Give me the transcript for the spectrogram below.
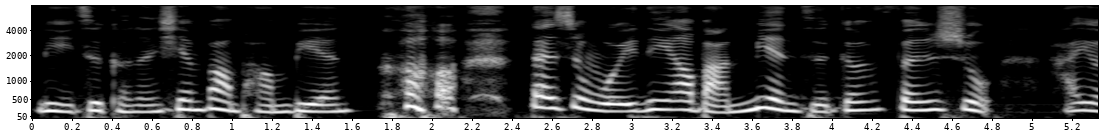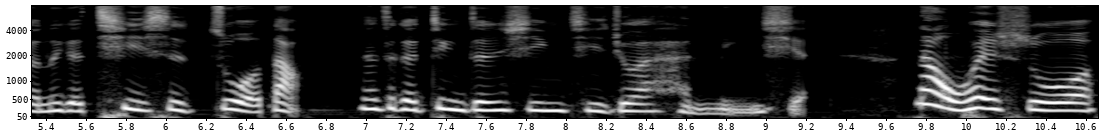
理智可能先放旁边，但是我一定要把面子跟分数还有那个气势做到，那这个竞争心其实就会很明显。那我会说，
